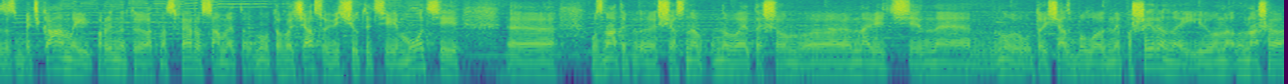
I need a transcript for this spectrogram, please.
з батьками і поринути атмосферу саме ну, того часу, відчути ці емоції, узнати щось нове, те, що навіть не ну, той час було не поширено, і наше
